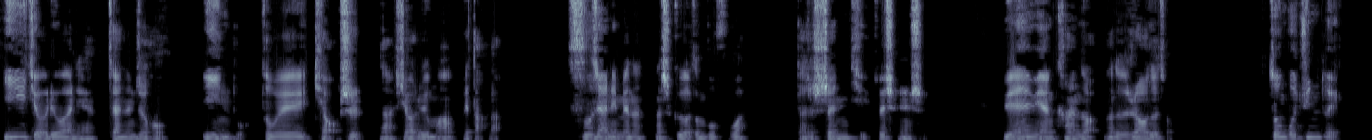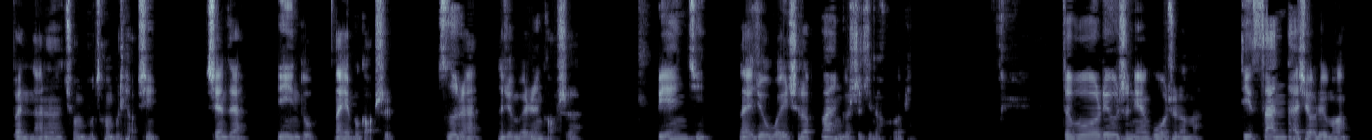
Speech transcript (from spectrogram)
一九六二年战争之后，印度作为挑事，那小流氓被打了，私下里面呢，那是各种不服啊，但是身体最诚实，远远看到那都是绕着走。中国军队本来呢，从不从不挑衅，现在。印度那也不搞事，自然那就没人搞事了。边境那也就维持了半个世纪的和平。这不六十年过去了吗？第三代小流氓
